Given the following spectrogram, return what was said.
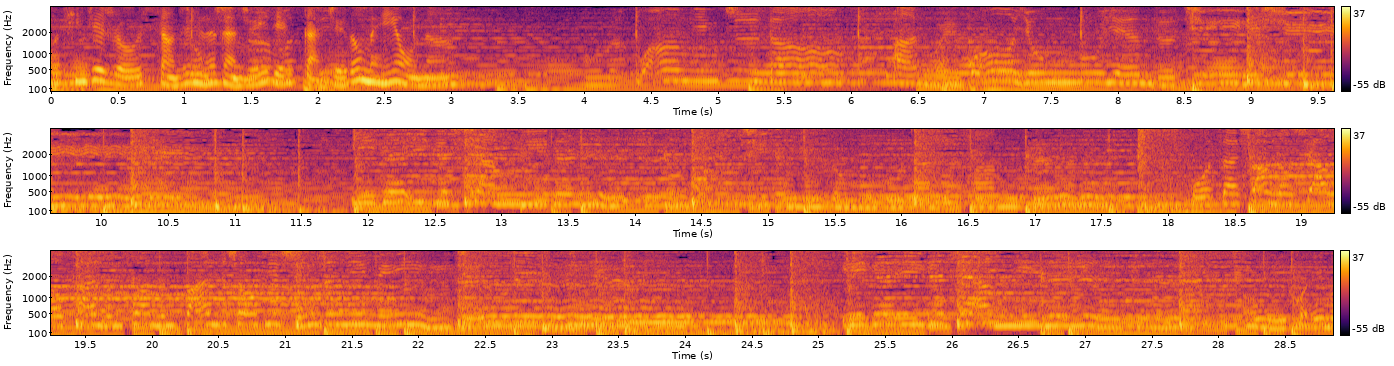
我听这首想着你的感觉，一点感觉都没有呢。不让光阴知道，安慰我用无言的情绪一个一个想你的日子，砌成一栋孤单的房子。我在上楼下楼开门关门，翻着手机寻着你名字。一个一个想你的日子，从你回眸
